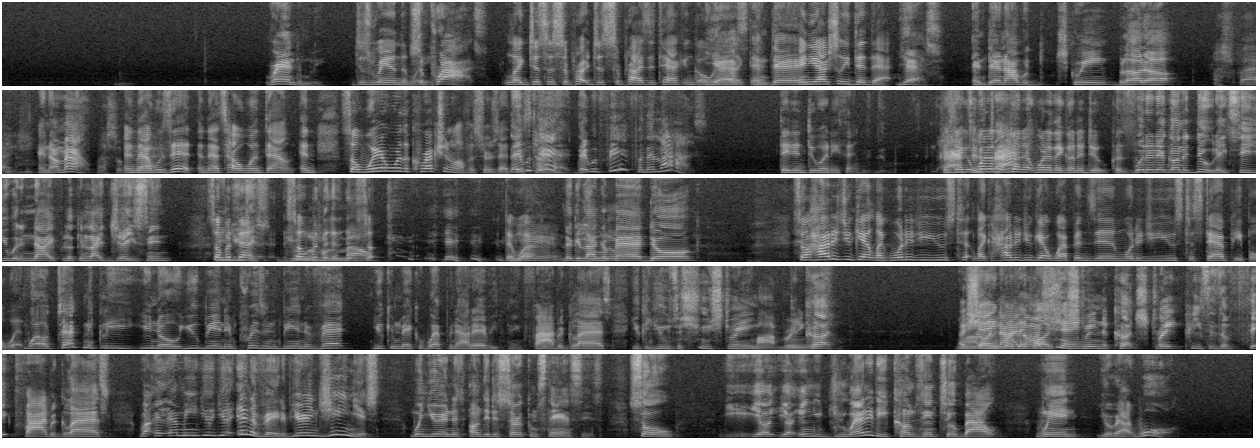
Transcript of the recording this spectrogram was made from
Randomly, just randomly, surprise. like just a surprise, just surprise attack and go in there like that. and then- and you actually did that, Yes, and then I would scream, blood up, That's facts. and I'm out. That's a and that was it, and that's how it went down. And so, where were the correction officers at They this were time? there. They were feared for their lives. They didn't do anything. Because After the what are they gonna what are they gonna do? Because What are they gonna do? They see you with a knife, looking like Jason. so, and but you then just so drooling but from the the- mouth. So, the what? Yeah. looking like a mad dog. So how did you get like what did you use to like how did you get weapons in? What did you use to stab people with? Well, technically, you know, you being in prison, being a vet, you can make a weapon out of everything. Fiberglass. You can use a shoestring Mop to cut. A know, what they call a shank. shoestring to cut straight pieces of thick fiberglass. Well, I- mean, you, you're innovative. You're ingenious when you're in this, under the circumstances. So your, your ingenuity comes into about when you're at war.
